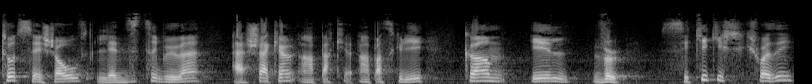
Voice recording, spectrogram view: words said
toutes ces choses, les distribuant à chacun en, particulier comme il veut. C'est qui qui choisit?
